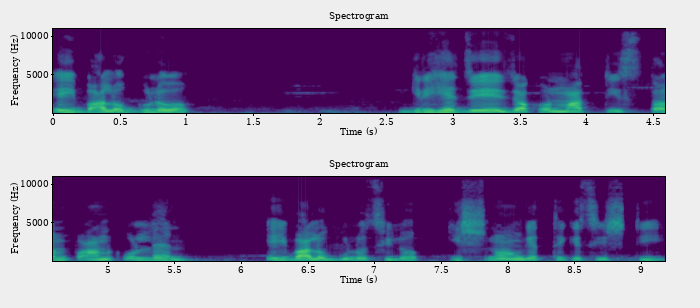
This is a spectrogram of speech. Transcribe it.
এই বালকগুলো গৃহে যে যখন মাতৃ স্তন পান করলেন, এই বালকগুলো ছিল কৃষ্ণ অঙ্গের থেকে সৃষ্টি,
